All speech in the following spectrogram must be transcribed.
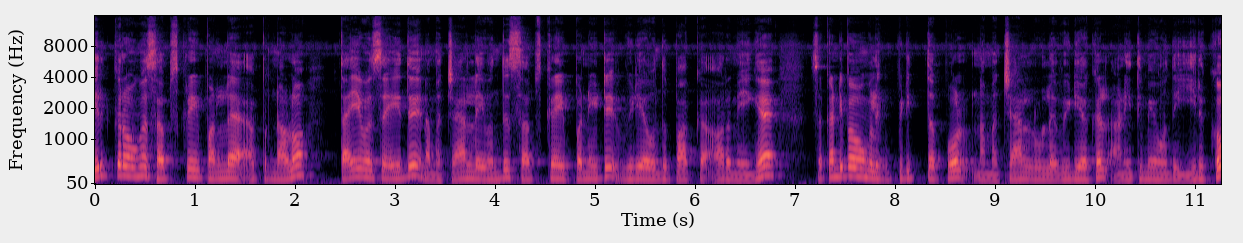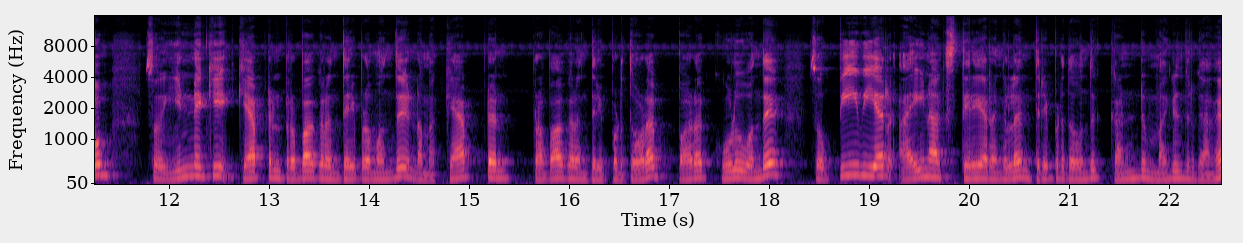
இருக்கிறவங்க சப்ஸ்கிரைப் பண்ணல அப்படின்னாலும் தயவு செய்து நம்ம சேனலை வந்து சப்ஸ்கிரைப் பண்ணிவிட்டு வீடியோ வந்து பார்க்க ஆரம்பிங்க. ஸோ கண்டிப்பாக உங்களுக்கு பிடித்த போல் நம்ம சேனல் உள்ள வீடியோக்கள் அனைத்துமே வந்து இருக்கும். ஸோ இன்றைக்கி கேப்டன் பிரபாகரன் திரைப்படம் வந்து நம்ம கேப்டன் பிரபாகரன் திரைப்படத்தோட படக்குழு வந்து ஸோ பிவிஆர் ஐநாக்ஸ் திரையரங்கில் இந்த திரைப்படத்தை வந்து கண்டு மகிழ்ந்திருக்காங்க.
